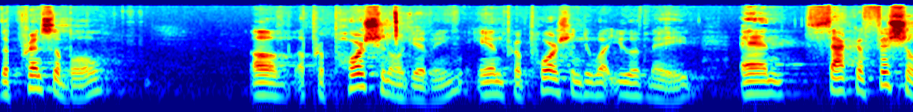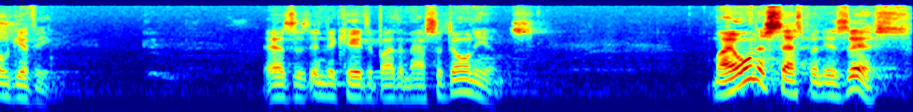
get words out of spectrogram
the principle of a proportional giving in proportion to what you have made and sacrificial giving, as is indicated by the Macedonians. My own assessment is this,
